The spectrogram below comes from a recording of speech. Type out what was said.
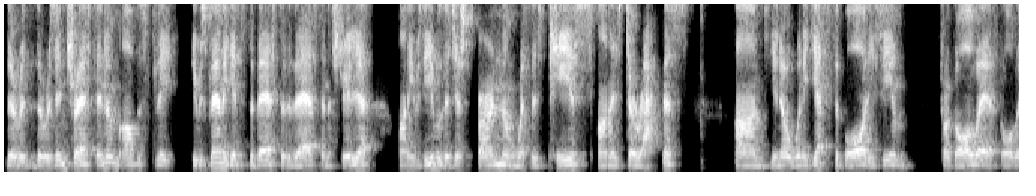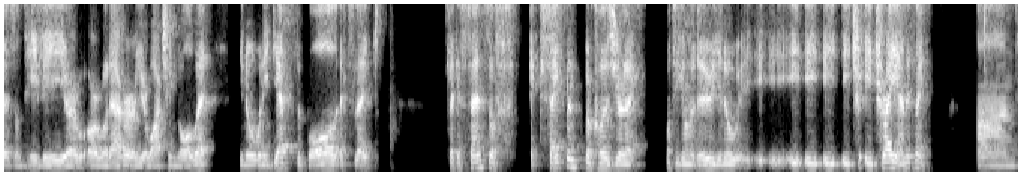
there was there was interest in him. Obviously, he was playing against the best of the best in Australia, and he was able to just burn them with his pace and his directness and you know, when he gets the ball, you see him for Galway, if Galway's on TV or or whatever, you're watching Galway. You know, when he gets the ball, it's like it's like a sense of excitement because you're like, what's he gonna do? You know, he he he he, he, try anything. And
